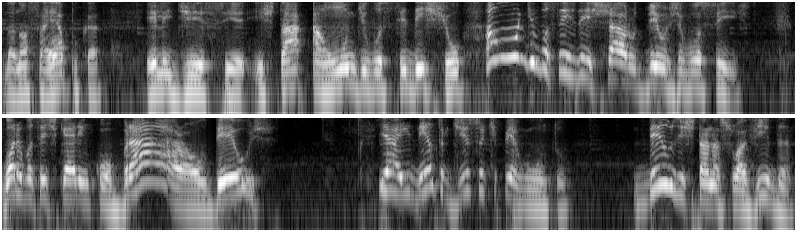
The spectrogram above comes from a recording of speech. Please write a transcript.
da nossa época, ele disse, está aonde você deixou. Aonde vocês deixaram o Deus de vocês? Agora vocês querem cobrar ao Deus? E aí, dentro disso, eu te pergunto, Deus está na sua vida?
